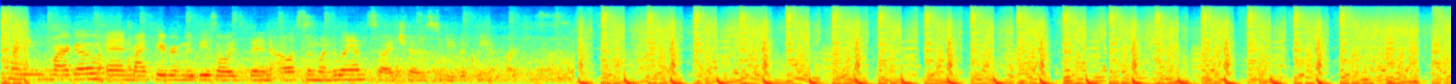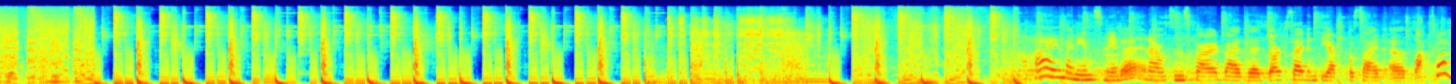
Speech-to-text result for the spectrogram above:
My name is Margot, and my favorite movie has always been Alice in Wonderland, so I chose to be the Queen of Hearts. Name's Amanda and I was inspired by the dark side and theatrical side of Black Swan.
